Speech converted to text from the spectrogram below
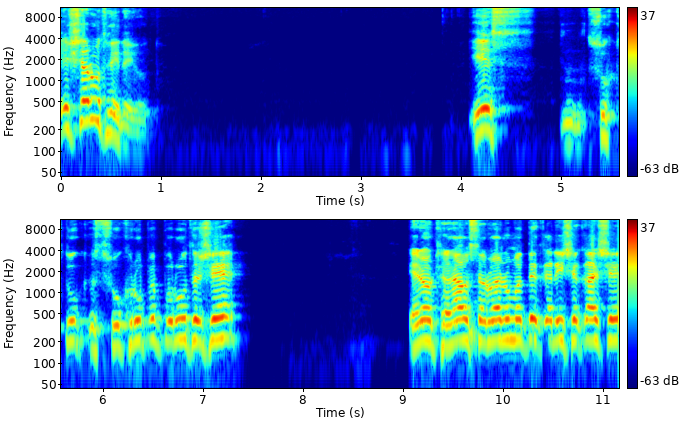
એ શરૂ થઈ રહ્યું હતું એ સુખ સુખરૂપે પૂરું થશે એનો ઠરાવ સર્વાનુમતે કરી શકાશે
